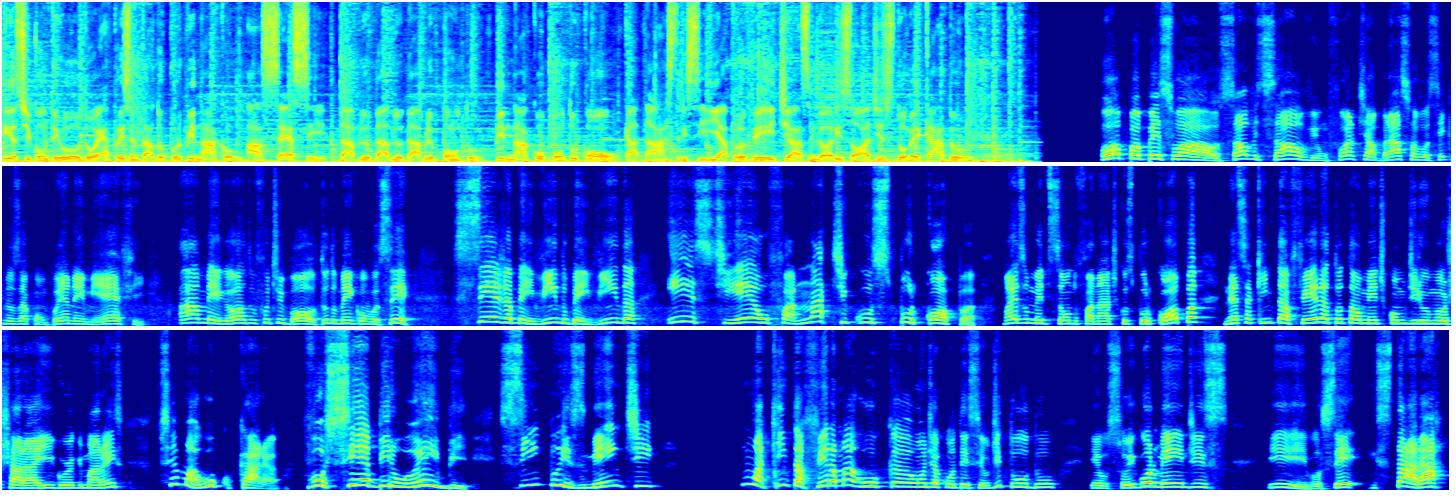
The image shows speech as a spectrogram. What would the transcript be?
Este conteúdo é apresentado por Pinaco. Acesse www.pinaco.com. Cadastre-se e aproveite as melhores odds do mercado. Opa, pessoal! Salve, salve! Um forte abraço a você que nos acompanha na MF, a melhor do futebol. Tudo bem com você? Seja bem-vindo, bem-vinda. Este é o Fanáticos por Copa mais uma edição do Fanáticos por Copa. Nessa quinta-feira, totalmente, como diria o meu xará Igor Guimarães. Você é maluco, cara? Você é Biruleibe? Simplesmente uma quinta-feira maluca, onde aconteceu de tudo. Eu sou Igor Mendes e você estará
